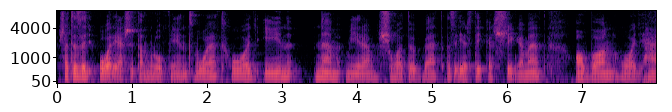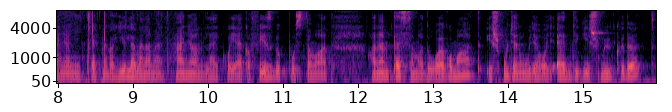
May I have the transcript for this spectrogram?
És hát ez egy óriási tanulópénz volt, hogy én nem mérem soha többet az értékességemet abban, hogy hányan nyitják meg a hírlevelemet, hányan lájkolják a Facebook posztomat, hanem teszem a dolgomat, és ugyanúgy, ahogy eddig is működött,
